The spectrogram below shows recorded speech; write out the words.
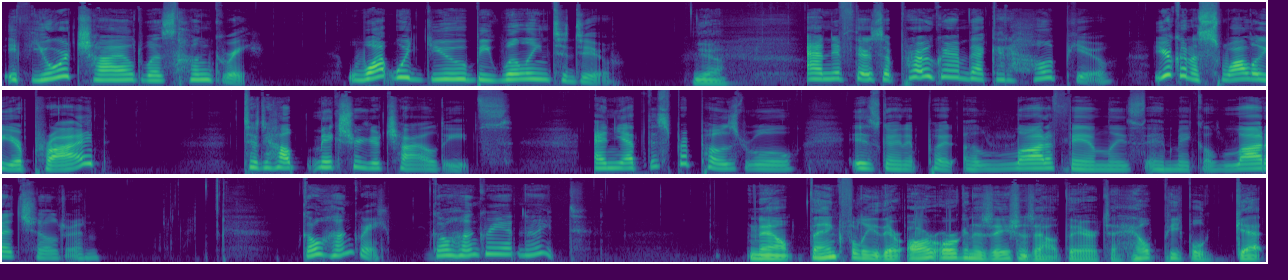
if your child was hungry? What would you be willing to do? Yeah. And if there's a program that could help you, you're going to swallow your pride to help make sure your child eats. And yet, this proposed rule is going to put a lot of families and make a lot of children go hungry, go hungry at night. Now, thankfully, there are organizations out there to help people get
